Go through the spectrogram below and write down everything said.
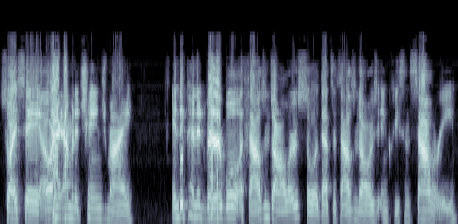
So I say, all right, I'm going to change my Independent variable, $1,000, so that's $1,000 increase in salary.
